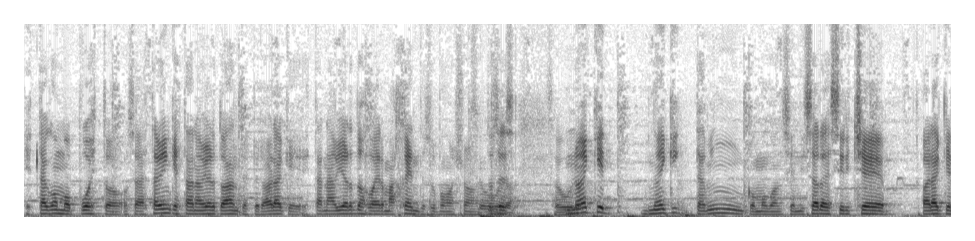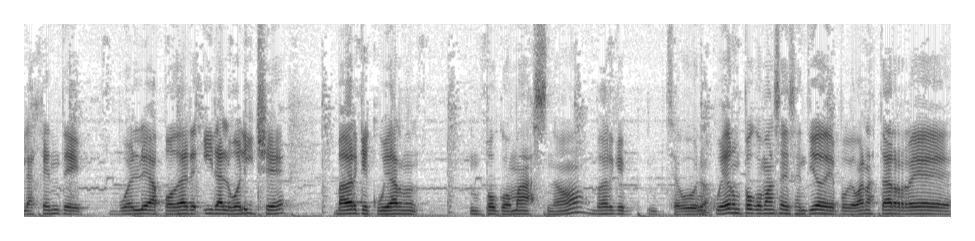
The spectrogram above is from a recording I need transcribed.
está como puesto, o sea, está bien que estaban abiertos antes, pero ahora que están abiertos va a haber más gente, supongo yo. Seguro, Entonces, seguro. no hay que no hay que también como concientizar o decir, che, ahora que la gente vuelve a poder ir al boliche, va a haber que cuidar un poco más, ¿no? Va a haber que Seguro. cuidar un poco más en el sentido de porque van a estar re,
